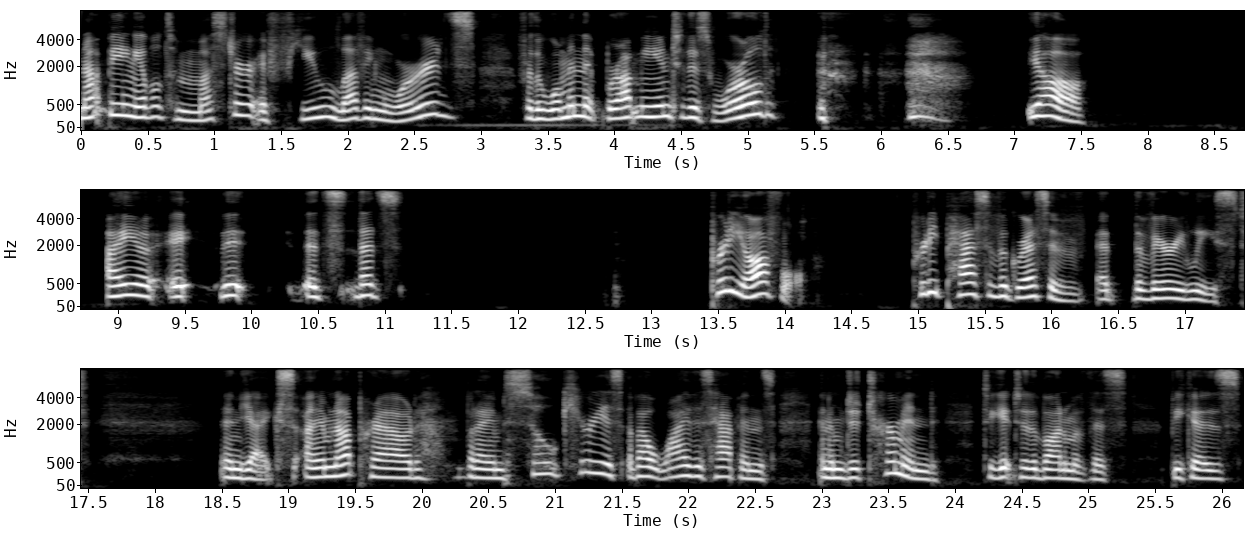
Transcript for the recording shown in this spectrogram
not being able to muster a few loving words for the woman that brought me into this world. Y'all, I uh, it, it, it's that's pretty awful pretty passive aggressive at the very least. And yikes, I am not proud, but I am so curious about why this happens, and I'm determined to get to the bottom of this because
